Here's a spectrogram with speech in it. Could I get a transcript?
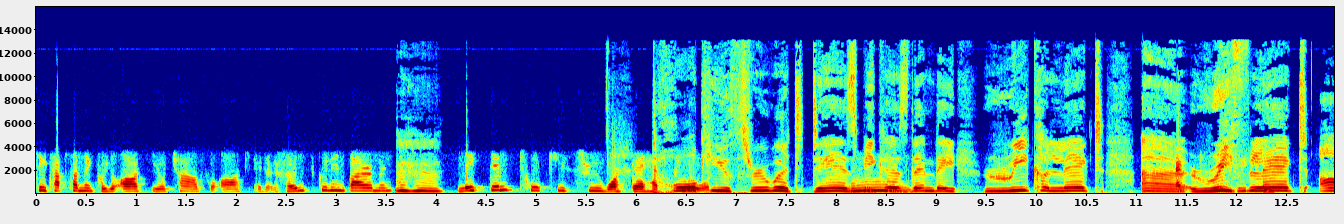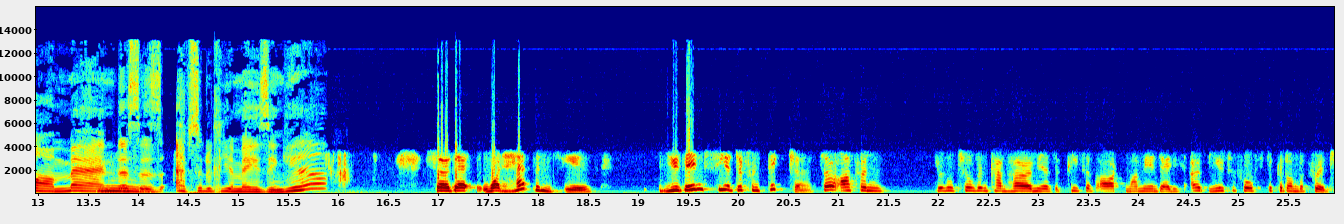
set up something for your art your child for art in a homeschool environment, let them talk you through what they have Mm-hmm. Talk you through it, Des, Mm. because then they recollect, uh, reflect. Oh man, Mm. this is absolutely amazing. Yeah. So that what happens is you then see a different picture. So often little children come home, here's a piece of art, mommy and daddy say, oh, beautiful, stick it on the fridge,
